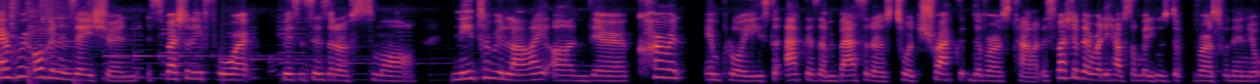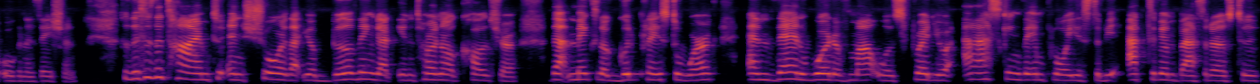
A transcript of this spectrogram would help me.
Every organization, especially for businesses that are small, need to rely on their current employees to act as ambassadors to attract diverse talent, especially if they already have somebody who's diverse within your organization. So, this is the time to ensure that you're building that internal culture that makes it a good place to work. And then word of mouth will spread. You're asking the employees to be active ambassadors to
